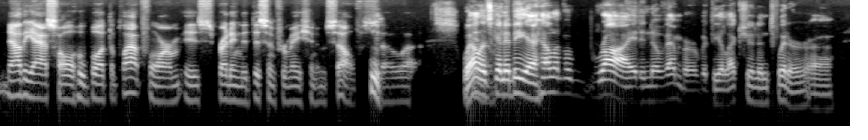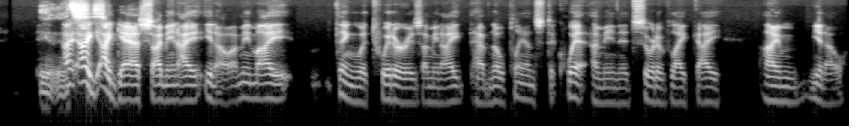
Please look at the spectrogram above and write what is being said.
now the asshole who bought the platform is spreading the disinformation himself. Hmm. So, uh, well, it's going to be a hell of a ride in November with the election and Twitter. Uh, I, I, I guess. I mean, I you know, I mean, my thing with Twitter is, I mean, I have no plans to quit. I mean, it's sort of like I, I'm, you know,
